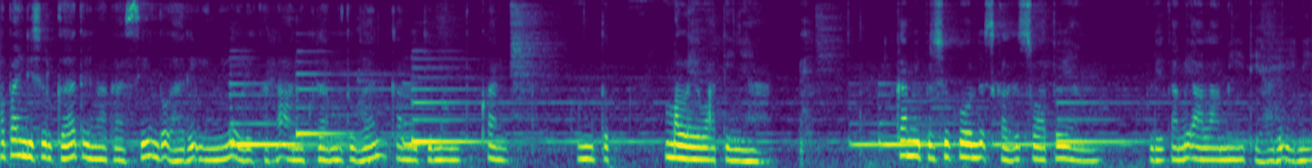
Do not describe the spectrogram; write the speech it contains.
Bapa yang di surga, terima kasih untuk hari ini oleh karena anugerahmu Tuhan kami dimampukan untuk melewatinya. Kami bersyukur untuk segala sesuatu yang boleh kami alami di hari ini.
